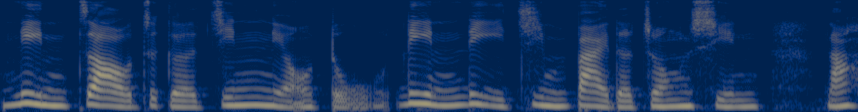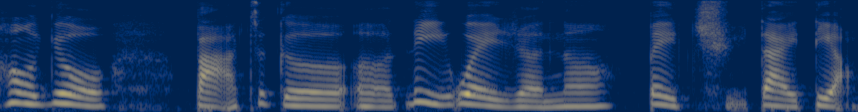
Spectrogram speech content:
另造这个金牛犊，另立敬拜的中心，然后又把这个呃立位人呢被取代掉，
